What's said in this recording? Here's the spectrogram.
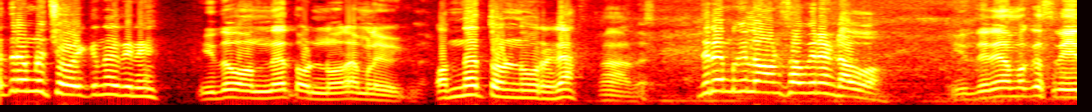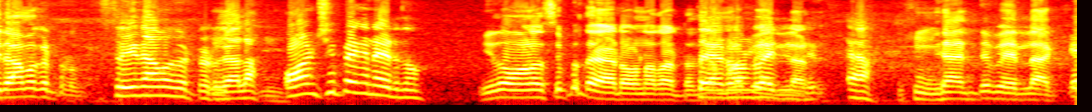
എത്ര നമ്മൾ ചോദിക്കുന്നത് ഇതിന്? ഇത് ഒന്നേ തൊണ്ണൂറ് നമ്മൾ ചോദിക്കുന്നത്. ഒന്നേ തൊണ്ണൂറ് അതെ. ഇതിന് നമുക്ക് ലോൺ സൗകര്യം ഉണ്ടാവോ? ഇതിന് നമുക്ക് ശ്രീരാമ കെട്ടിടും ശ്രീരാമ കെട്ടിടുക അല്ല? ഓൺഷിപ്പ് എങ്ങനെയായിരുന്നു? ഇത് ഓണർഷിപ്പ് തേർഡ് ഓണർ. ഞാൻ എന്റെ പേരിലാക്കി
